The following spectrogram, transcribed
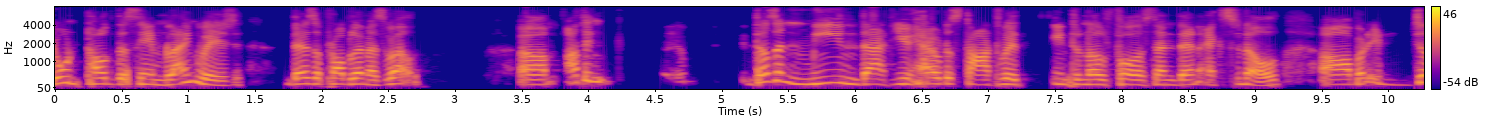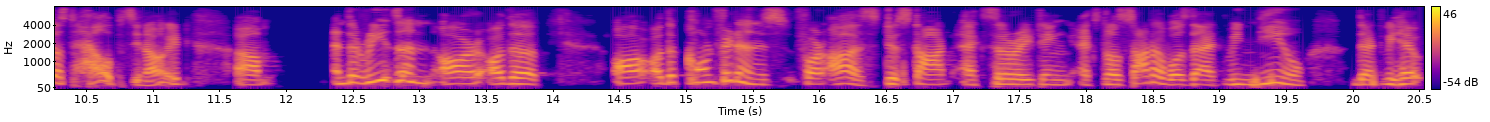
don't talk the same language there's a problem as well. Um, i think doesn't mean that you have to start with internal first and then external uh, but it just helps you know it um, and the reason or or the or, or, the confidence for us to start accelerating external startup was that we knew that we have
